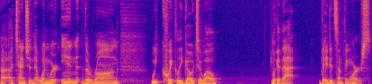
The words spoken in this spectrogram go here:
uh, attention, that when we're in the wrong, we quickly go to, well, look at that. They did something worse.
